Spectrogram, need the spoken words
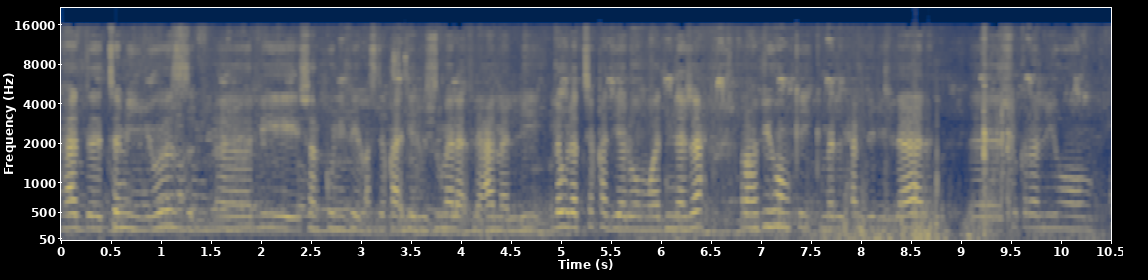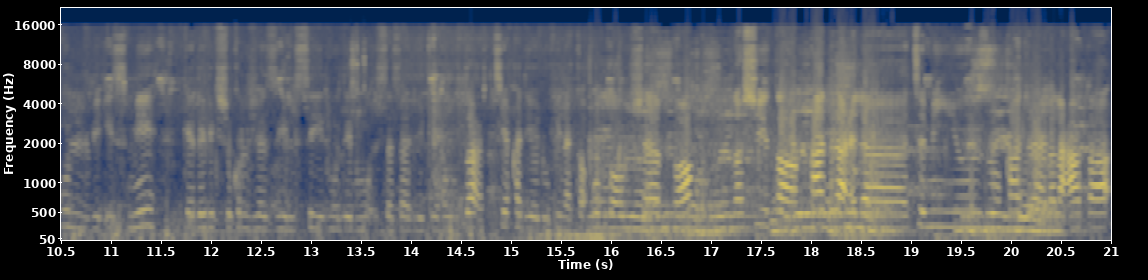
هذا التميز آه، اللي شاركوني فيه الأصدقاء ديالي والزملاء في العمل اللي لولا الثقة ديالهم وهذا النجاح راه فيهم كيكمل الحمد لله. شكرا لهم كل باسمه. كذلك شكر الجزيل للسيد مدير المؤسسه اللي كيوضع الثقة ديالو فينا كأطر شابة. نشيطة قادرة على التميز وقادرة على العطاء.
